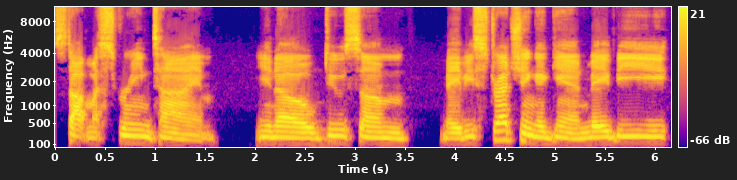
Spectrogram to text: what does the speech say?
stop my screen time, you know, do some maybe stretching again, maybe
